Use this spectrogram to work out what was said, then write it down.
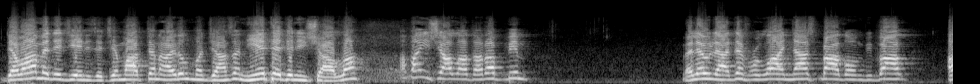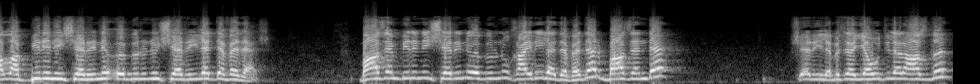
devam edeceğinize, cemaatten ayrılmayacağınıza niyet edin inşallah. Ama inşallah da Rabbim وَلَوْلَا دَفْعُ اللّٰهِ النَّاسِ بَعْضًا بِبَعْضٍ Allah birinin şerrini öbürünün şerriyle defeder. Bazen birinin şerrini öbürünün hayrıyla defeder. Bazen de şerriyle. Mesela Yahudiler azdı.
